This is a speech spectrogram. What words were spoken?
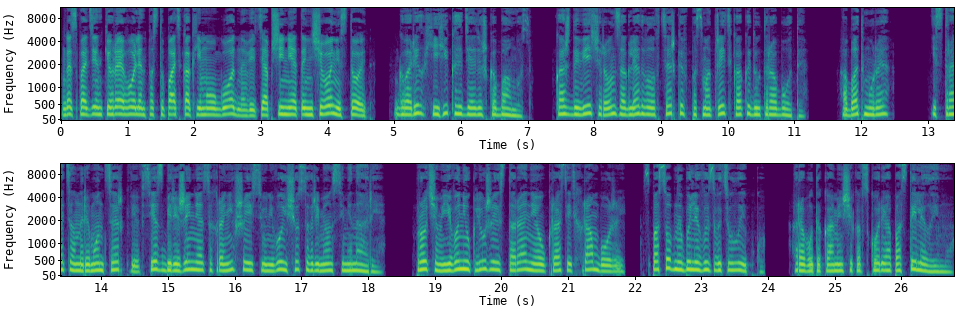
«Господин Кюре волен поступать как ему угодно, ведь общине это ничего не стоит», — говорил хихикая дядюшка Бамбус. Каждый вечер он заглядывал в церковь посмотреть, как идут работы. Аббат Муре истратил на ремонт церкви все сбережения, сохранившиеся у него еще со времен семинарии. Впрочем, его неуклюжие старания украсить храм Божий способны были вызвать улыбку. Работа каменщика вскоре опостылила ему.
